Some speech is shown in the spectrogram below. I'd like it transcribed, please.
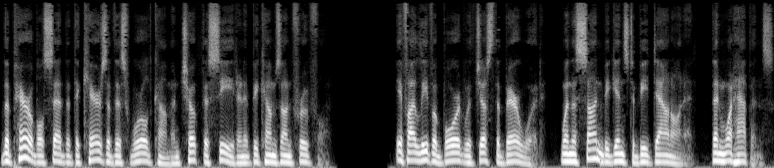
The parable said that the cares of this world come and choke the seed and it becomes unfruitful. If I leave a board with just the bare wood, when the sun begins to beat down on it, then what happens?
